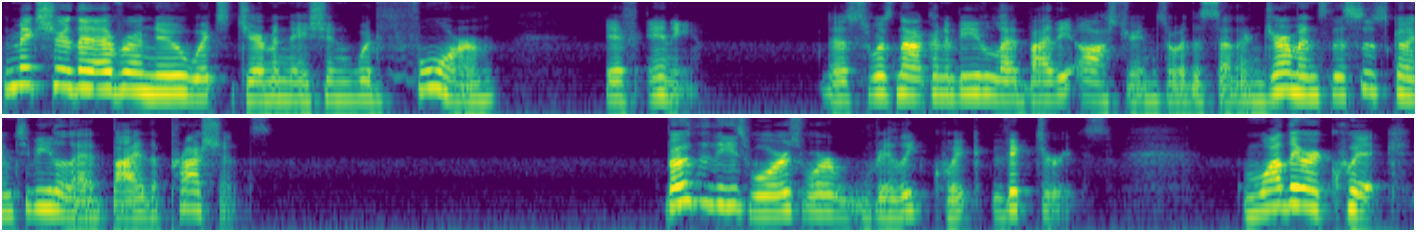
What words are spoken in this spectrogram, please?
to make sure that everyone knew which German nation would form, if any. This was not going to be led by the Austrians or the southern Germans, this was going to be led by the Prussians. Both of these wars were really quick victories. And while they were quick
